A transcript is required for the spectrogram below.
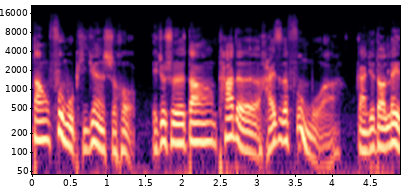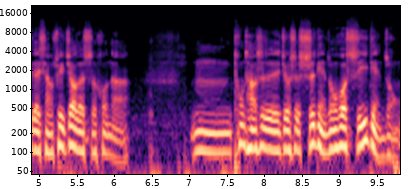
当父母疲倦的时候，也就是当他的孩子的父母啊感觉到累的想睡觉的时候呢，嗯，通常是就是十点钟或十一点钟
